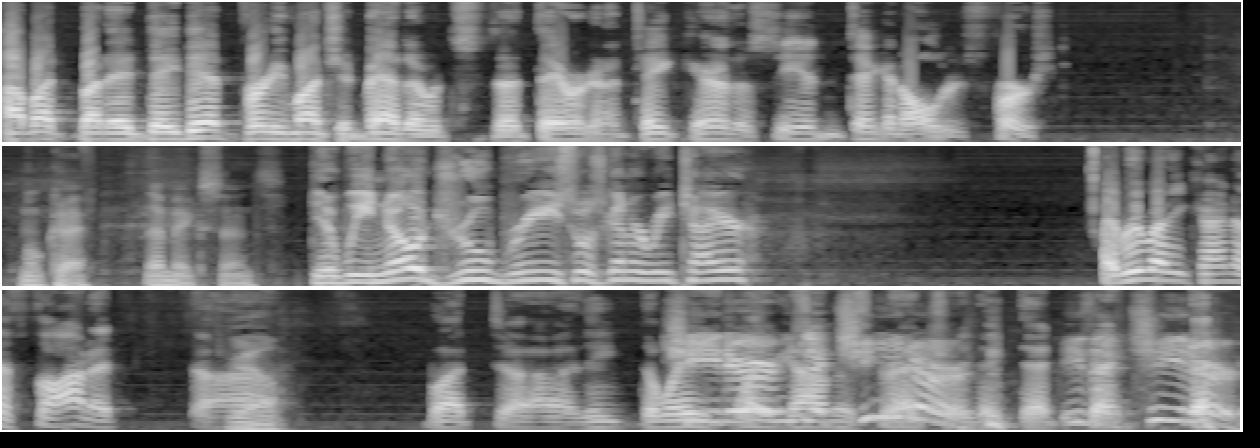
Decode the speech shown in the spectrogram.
How about? But it, they did pretty much admit it was, that they were going to take care of the season ticket holders first. Okay, that makes sense. Did we know Drew Brees was going to retire? Everybody kind of thought it. Uh, Yeah. But uh, the, the way he cheater! played He's down a the stretch, I cheater! think that, He's a that- cheater.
